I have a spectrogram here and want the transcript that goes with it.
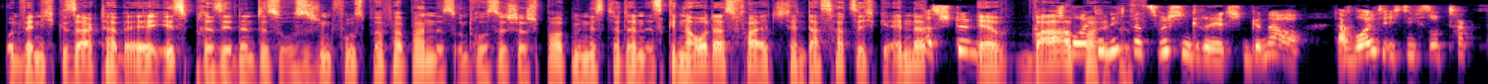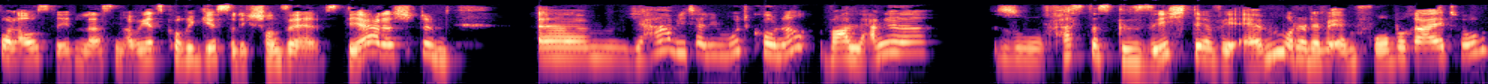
Und wenn ich gesagt habe, er ist Präsident des russischen Fußballverbandes und russischer Sportminister, dann ist genau das falsch. Denn das hat sich geändert. Das stimmt. Er war ich wollte nicht dazwischengrätschen, genau. Da wollte ich dich so taktvoll ausreden lassen, aber jetzt korrigierst du dich schon selbst. Ja, das stimmt. Ähm, ja, Vitali Mutko, ne, war lange so fast das Gesicht der WM oder der WM-Vorbereitung.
